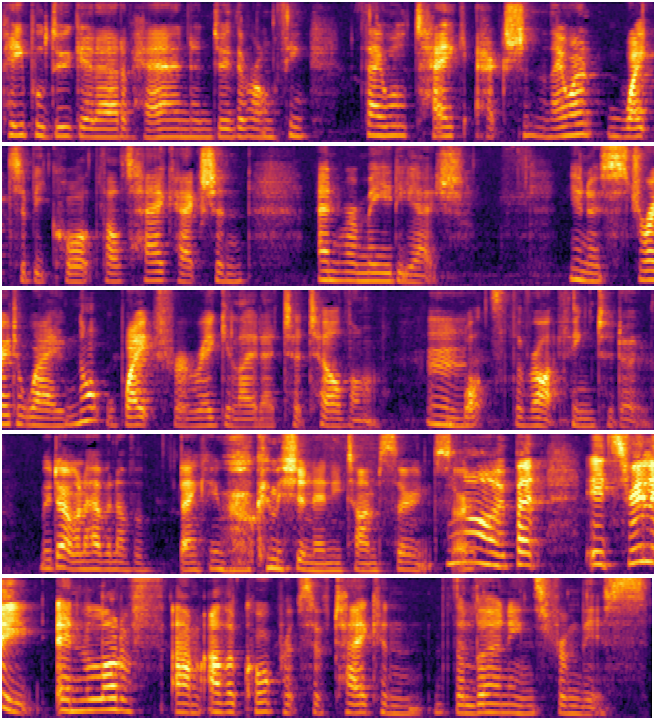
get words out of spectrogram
people do get out of hand and do the wrong thing, they will take action. They won't wait to be caught. They'll take action and remediate you know, straight away, not wait for a regulator to tell them what's the right thing to do. We don't want to have another banking royal commission anytime soon. So No, but it's really, and a lot of um, other corporates have taken the learnings from this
